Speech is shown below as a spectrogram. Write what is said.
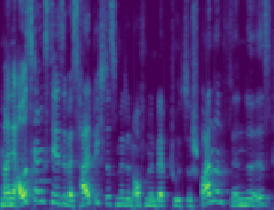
Meine Ausgangsthese, weshalb ich das mit den offenen Webtools so spannend finde, ist,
